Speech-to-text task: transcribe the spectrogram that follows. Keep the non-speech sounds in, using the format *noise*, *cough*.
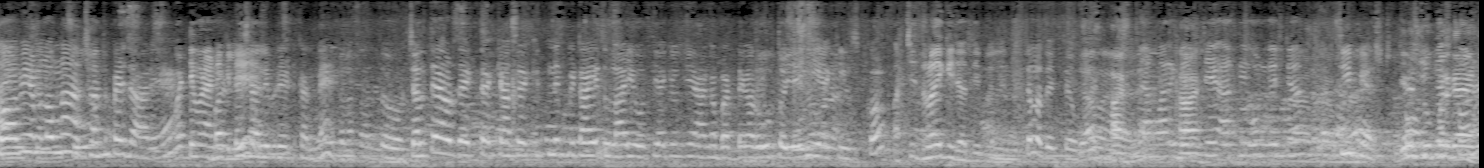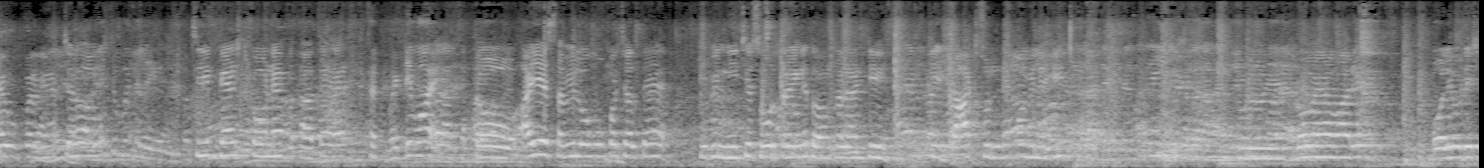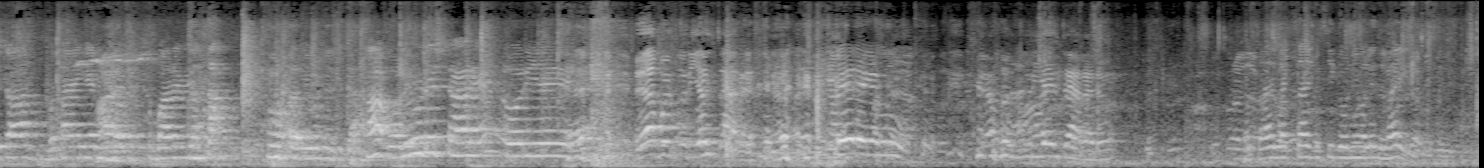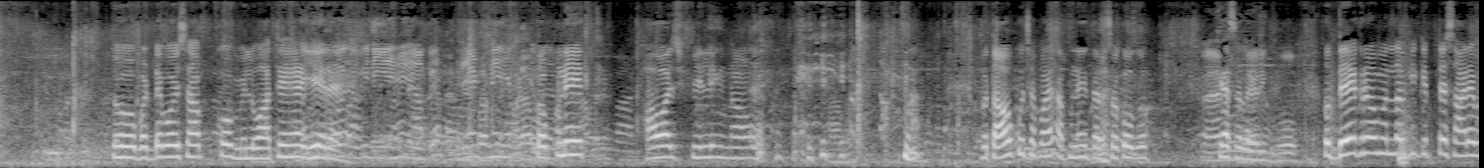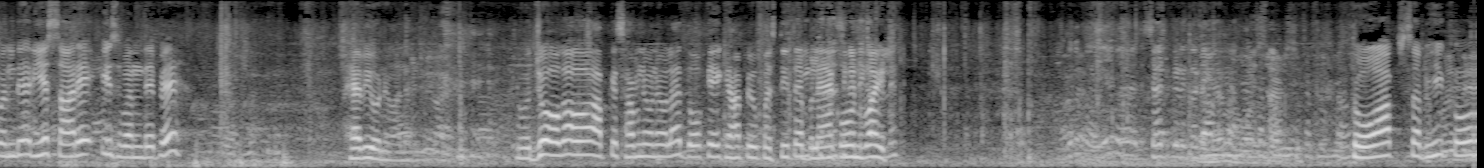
तो अभी हम लोग ना छत पे जा रहे हैं। बर्थडे मनाने के लिए। सेलिब्रेट करने। तो चलते हैं और देखते हैं क्या से कितनी पिटाई धुलाई होती है क्योंकि यहाँ का बर्थडे का रूल तो यही है कि उसको अच्छी धुलाई की जाती है पहले। चलो देखते हैं हमारे गेस्ट है है। चीफ गेस्ट गेस्ट ऊपर गए हैं ऊपर चलो चीफ गेस्ट कौन है बताते हैं। बर्थडे बॉय तो आइए सभी लोग ऊपर चलते हैं क्योंकि नीचे शोर करेंगे तो अंकल आंटी की डांट सुनने को मिलेगी तो ये दो है हमारे बॉलीवुड स्टार बताएँगे इनके बारे में। *laughs* हाँ बॉलीवुड स्टार है और ये *laughs* ये स्टार है। ये गुरु। स्टार है शायद लगता है किसी को होने वाली धुलाई तो बर्थडे बॉय साहब को मिलवाते हैं ये रहे। अभी नहीं है यहाँ पे। रेंट नहीं है। तो अपने हाउ आज फीलिंग नाउ बताओ कुछ अपने दर्शकों को। कैसा लग रहा है? तो देख रहे हो मतलब कि कितने सारे बंदे और ये सारे इस बंदे पे हैवी होने वाले हैं। तो जो होगा वो आपके सामने होने वाला है। दो केक यहाँ पे उपस्थित है ब्लैक और कटेंगे तो आप सभी को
